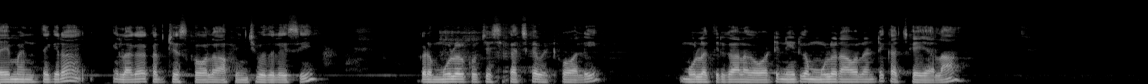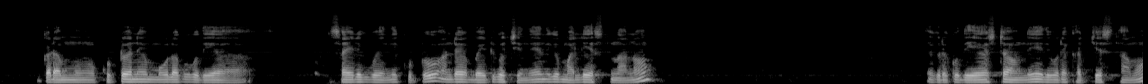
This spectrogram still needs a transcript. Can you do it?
డైమండ్ దగ్గర ఇలాగా కట్ చేసుకోవాలి. హాఫ్ ఇంచ్ వదిలేసి ఇక్కడ మూలలకు వచ్చేసి కచ్చిక పెట్టుకోవాలి. మూల తిరగాలి కాబట్టి నీట్గా మూల రావాలంటే కచ్చిక వేయాలా? ఇక్కడ కుట్టు అనే మూలకు కొద్దిగా సైడ్కి పోయింది కుట్టు అంటే బయటకు వచ్చింది అందుకే మళ్ళీ వేస్తున్నాను. ఇక్కడ కొద్దిగా ఎక్స్ట్రా ఉంది ఇది కూడా కట్ చేస్తాము.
